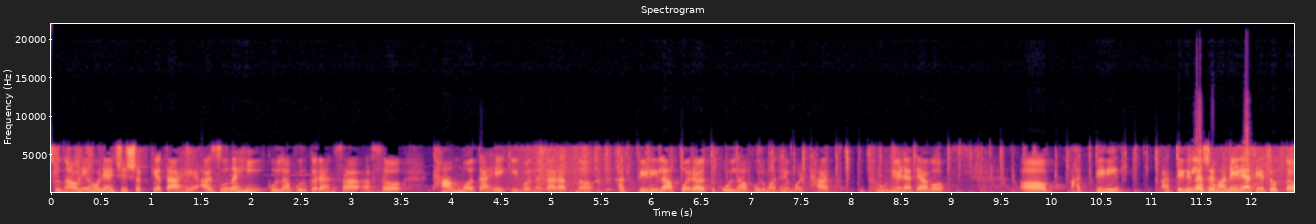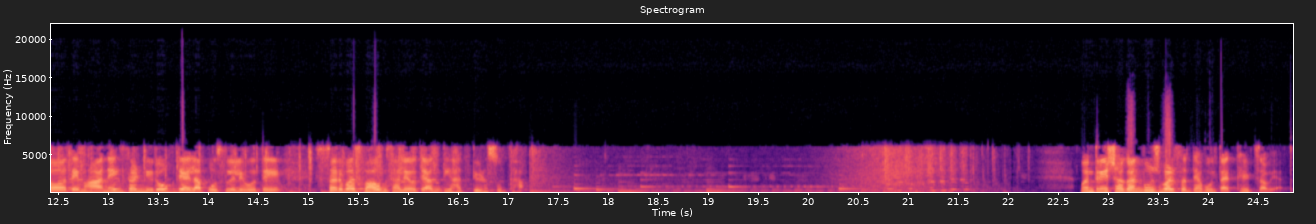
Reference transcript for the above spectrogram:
सुनावणी होण्याची शक्यता आहे. अजूनही कोल्हापूरकरांचा असं ठाम मत आहे की वनतारातनं हत्तीणीला परत कोल्हापूरमध्ये मठात घेऊन येण्यात यावं. हत्तीणी हत्तीणीला जेव्हा नेण्यात येत होतं तेव्हा अनेक जण निरोप द्यायला पोचलेले होते. सर्वच भाऊक झाले होते अगदी हत्तीण सुद्धा. मंत्री छगन भुजबळ सध्या बोलतायत थेट जाऊयात.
